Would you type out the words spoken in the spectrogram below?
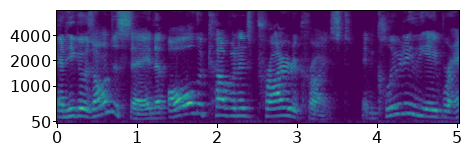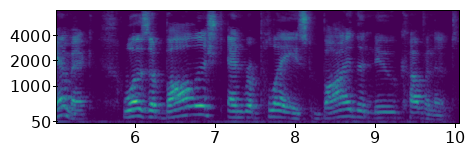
and he goes on to say that all the covenants prior to Christ, including the Abrahamic, was abolished and replaced by the new covenant.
